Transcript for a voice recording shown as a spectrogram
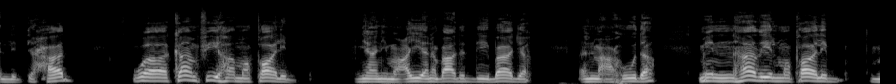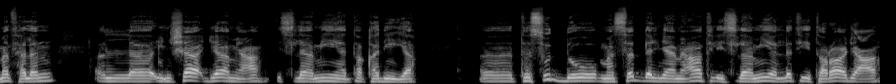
الاتحاد وكان فيها مطالب يعني معينة بعد الديباجة المعهودة. من هذه المطالب مثلا إنشاء جامعة إسلامية تقنية آه، تسد مسد الجامعات الإسلامية التي تراجع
